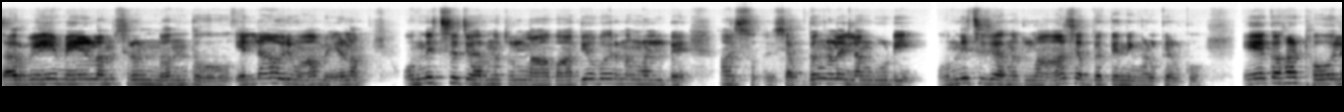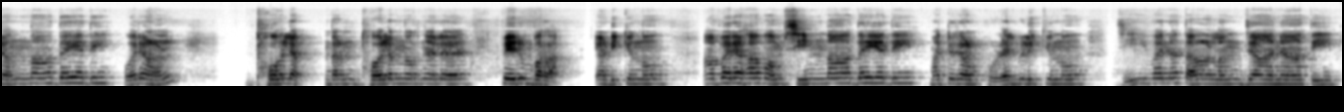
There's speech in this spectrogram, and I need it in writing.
സർവേ മേളം ശൃണ്ണന്തു എല്ലാവരും ആ മേളം ഒന്നിച്ച് ചേർന്നിട്ടുള്ള വാദ്യോപകരണങ്ങളുടെ ആ ശബ്ദങ്ങളെല്ലാം കൂടി ഒന്നിച്ച് ചേർന്നിട്ടുള്ള ആ ശബ്ദത്തെ നിങ്ങൾ കേൾക്കൂ. ഏകഹ ഢോലം നാദയതി. ഒരാൾ ഢോലം. എന്താണ് ഢോലം എന്ന് പറഞ്ഞാൽ പെരുമ്പറ അടിക്കുന്നു. അപരഹ വംശീം നാദയതി. മറ്റൊരാൾ കുഴൽ വിളിക്കുന്നു. ജീവന താളം ജാനാതി.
